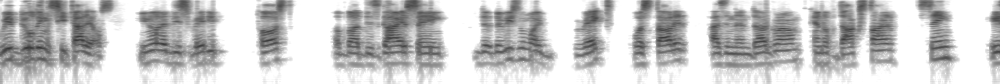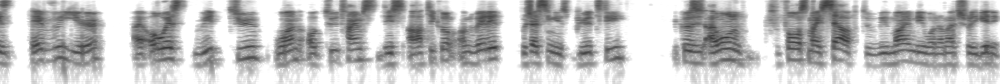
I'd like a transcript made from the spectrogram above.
We're building citadels. You know that this Reddit post about this guy saying the, the reason why Rekt was started as an underground kind of dark style thing is every year I always read two, one or two times this article on Reddit, which I think is beauty because I want to force myself to remind me what I'm actually getting,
